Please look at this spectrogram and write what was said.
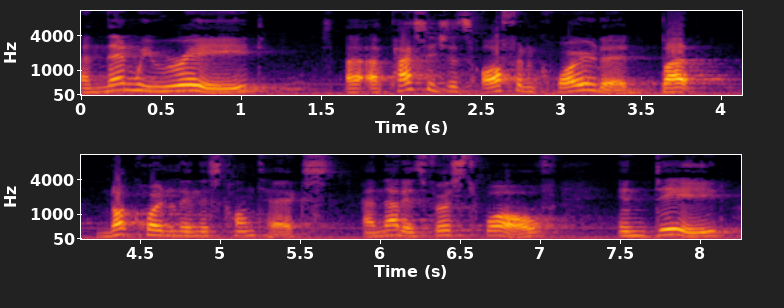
and then we read a, a passage that's often quoted, but not quoted in this context, and that is verse 12. Indeed,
